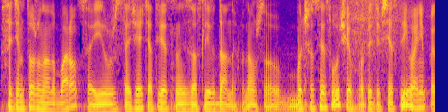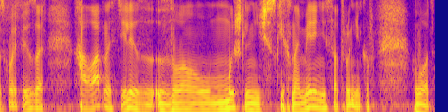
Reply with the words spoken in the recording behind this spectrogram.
с этим тоже надо бороться и ужесточать ответственность за слив данных, потому что в большинстве случаев вот эти все сливы, они происходят из-за халатности или злоумышленнических намерений сотрудников. Вот.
